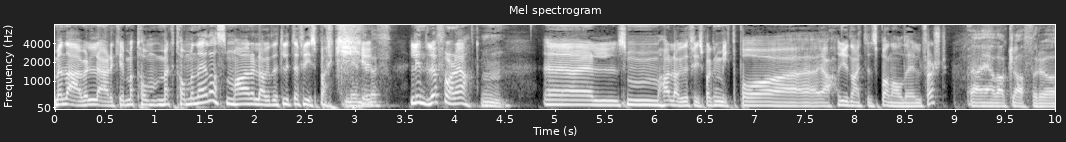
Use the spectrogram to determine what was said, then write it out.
Men det er vel er det ikke McTominay da, som har lagd et lite frispark? Lindeløf. Lindeløf var det, ja. Eh, som har lagd et frispark midt på uh, ja, Uniteds banehalvdel først. Ja, jeg var klar for å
